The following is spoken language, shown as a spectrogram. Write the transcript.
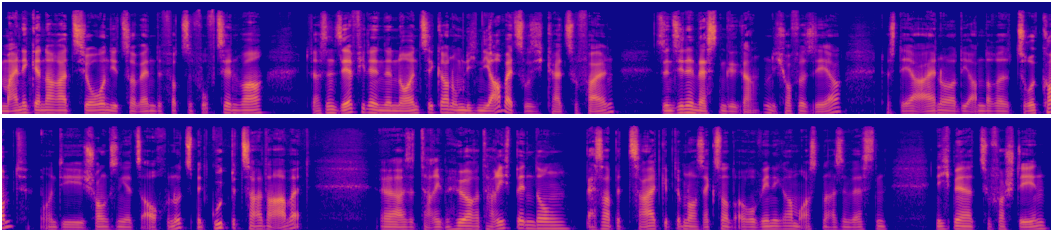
meine Generation, die zur Wende 14, 15 war, da sind sehr viele in den 90ern, um nicht in die Arbeitslosigkeit zu fallen, sind sie in den Westen gegangen. Und ich hoffe sehr, dass der eine oder die andere zurückkommt und die Chancen jetzt auch nutzt mit gut bezahlter Arbeit. Äh, also Tarif, höhere Tarifbindung, besser bezahlt, gibt immer noch 600 Euro weniger im Osten als im Westen, nicht mehr zu verstehen.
